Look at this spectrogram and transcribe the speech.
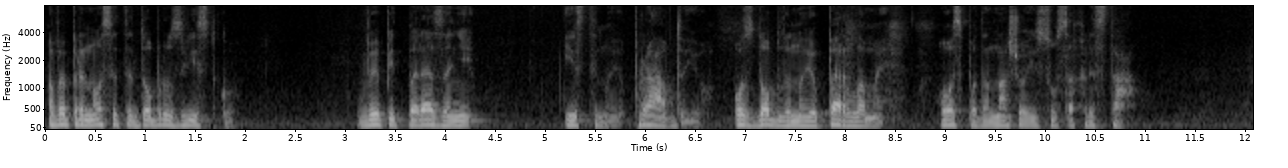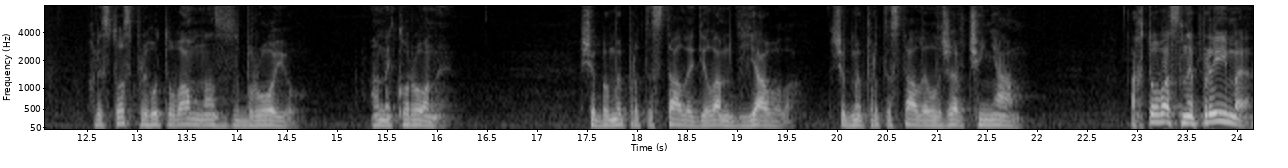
а ви приносите добру звістку. Ви підперезані істиною, правдою, оздобленою перлами Господа нашого Ісуса Христа. Христос приготував нас зброю, а не корони, щоб ми протистали ділам дьявола, щоб ми протистали лжевченням. А хто вас не прийме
